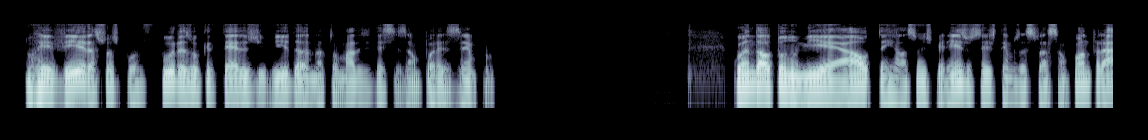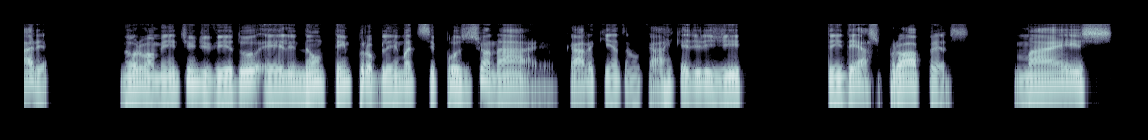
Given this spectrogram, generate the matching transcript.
no rever as suas posturas ou critérios de vida na tomada de decisão, por exemplo. Quando a autonomia é alta em relação à experiência, ou seja, temos a situação contrária, normalmente o indivíduo ele não tem problema de se posicionar. É o cara que entra no carro e quer dirigir, tem ideias próprias, mas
